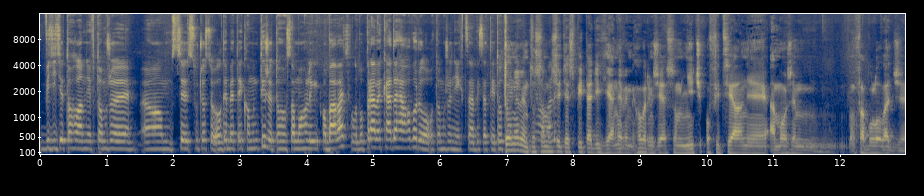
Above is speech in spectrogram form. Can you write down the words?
vidíte to hlavne v tom, že um, ste súčasťou LGBT komunity, že toho sa mohli obávať, lebo práve KDH hovorilo o tom, že nechce, aby sa tieto... To neviem, to sa musíte spýtať ich, ja neviem, hovorím, že ja som nič oficiálne a môžem fabulovať, že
